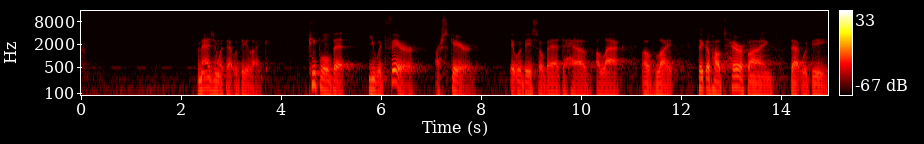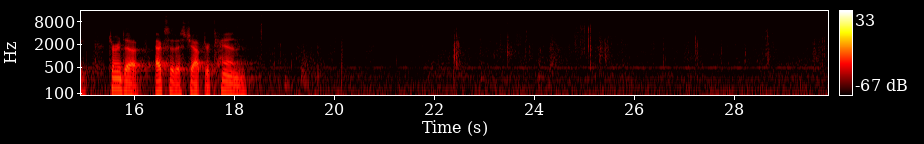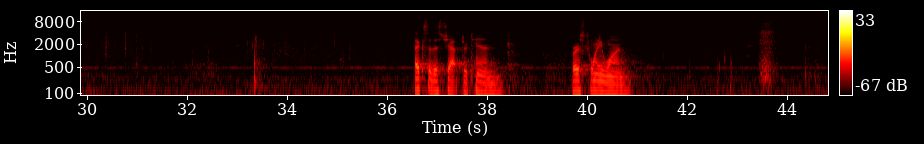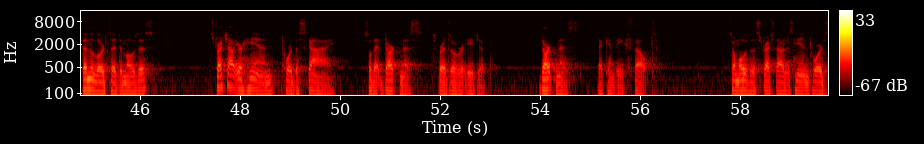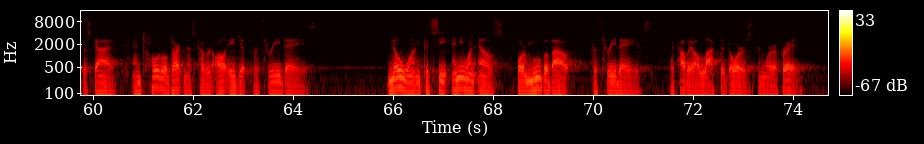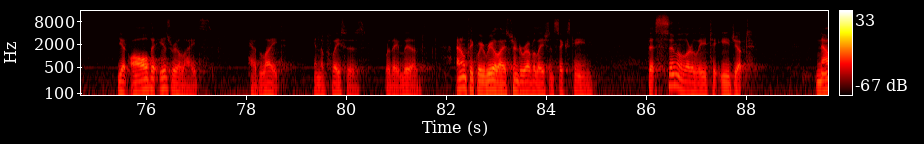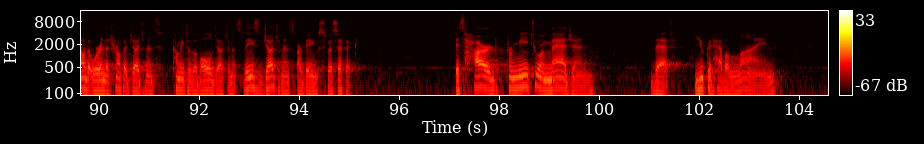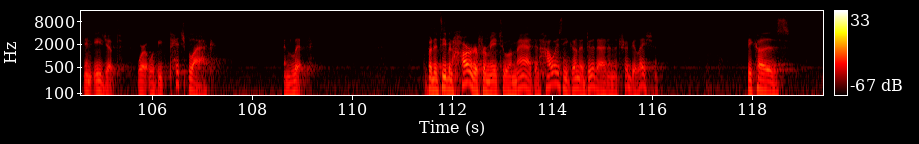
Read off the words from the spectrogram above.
Imagine what that would be like. People that you would fear are scared. It would be so bad to have a lack of light. Think of how terrifying that would be. Turn to Exodus chapter 10. Exodus chapter 10, verse 21. Then the Lord said to Moses, Stretch out your hand toward the sky so that darkness spreads over Egypt, darkness that can be felt. So Moses stretched out his hand towards the sky, and total darkness covered all Egypt for three days. No one could see anyone else or move about for three days. They probably all locked their doors and were afraid. Yet all the Israelites had light in the places where they lived. I don't think we realize, turn to Revelation 16, that similarly to Egypt, now that we're in the trumpet judgments, coming to the bowl judgments, these judgments are being specific. It's hard for me to imagine that you could have a line in Egypt where it would be pitch black and lit. But it's even harder for me to imagine how is he going to do that in the tribulation? Because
